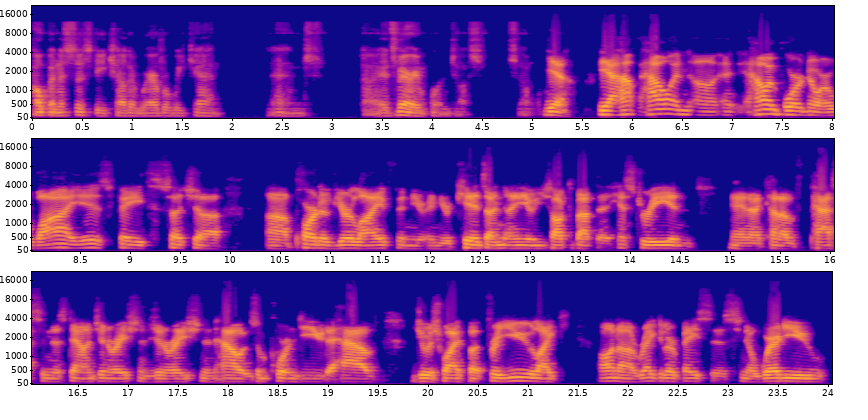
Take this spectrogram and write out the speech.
help and assist each other wherever we can. And uh, it's very important to us. So yeah, yeah. How how and uh, how important or why is faith such a uh, part of your life and your and your kids? I, I know you talked about the history and and I kind of passing this down generation to generation and how it was important to you to have a Jewish wife. But for you, like on a regular basis, you know, where do you,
